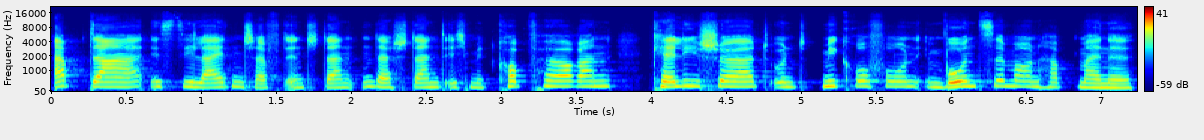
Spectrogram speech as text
ab da ist die Leidenschaft entstanden. Da stand ich mit Kopfhörern, Kelly-Shirt und Mikrofon im Wohnzimmer und habe meine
